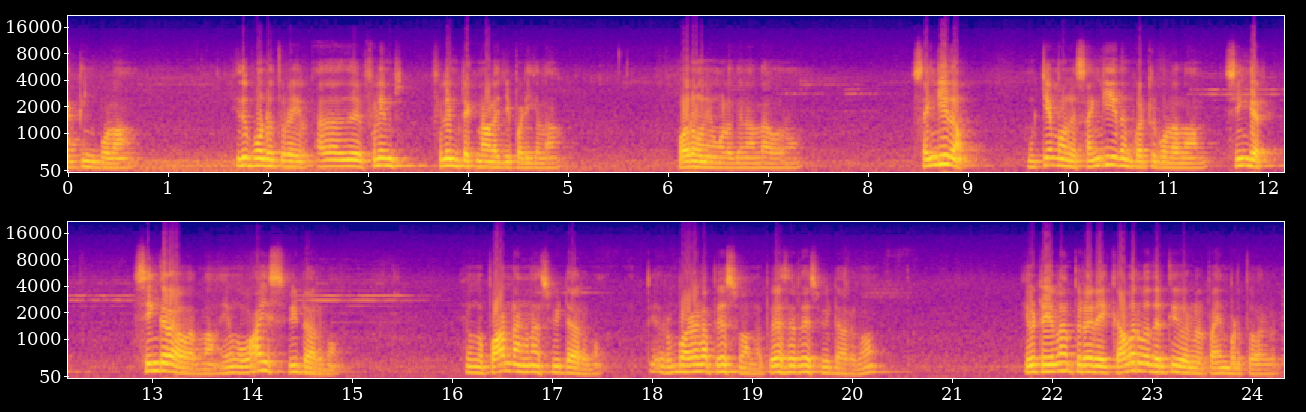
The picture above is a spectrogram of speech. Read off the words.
ஆக்டிங் போகலாம் இது போன்ற துறைகள் அதாவது ஃபிலிம்ஸ் ஃபிலிம் டெக்னாலஜி படிக்கலாம். வரும் இவங்களுக்கு நல்லா வரும். சங்கீதம் முக்கியமாக சங்கீதம் கற்றுக்கொள்ளலாம். சிங்கர் சிங்கராக வரலாம். இவங்க வாய்ஸ் ஸ்வீட்டாக இருக்கும். இவங்க பாடினாங்கன்னா ஸ்வீட்டாக இருக்கும். ரொம்ப அழகாக பேசுவாங்க. பேசுகிறதே ஸ்வீட்டாக இருக்கும். இவற்றையெல்லாம் பிறரை கவர்வதற்கு இவர்கள் பயன்படுத்துவார்கள்.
